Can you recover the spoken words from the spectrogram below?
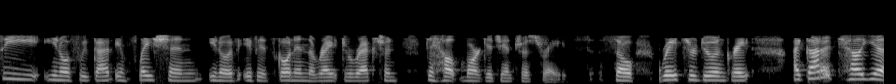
see, you know, if we've got inflation, you know, if, if it's going in the right direction to help mortgage interest rates. So rates are doing great. I got to tell you,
